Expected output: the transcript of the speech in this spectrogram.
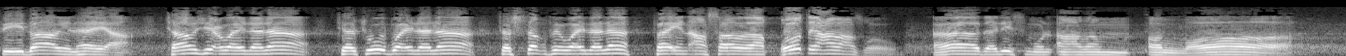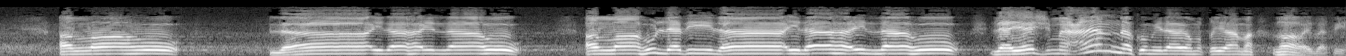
في دار الهيئة. ترجع وإلا لا تتوب وإلا لا تستغفر وإلا لا فإن أصر قطع رأسه. هذا الاسم الأعظم الله. الله لا إله إلا هو. الله الذي لا إله إلا هو. ليجمعنكم إلى يوم القيامة. لا ريب فيه.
